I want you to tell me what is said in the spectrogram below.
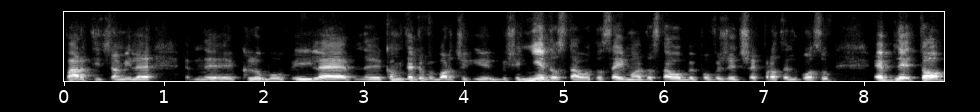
partii, czy tam ile klubów, ile komitetów wyborczych by się nie dostało do Sejmu, a dostałoby powyżej 3% głosów, to,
